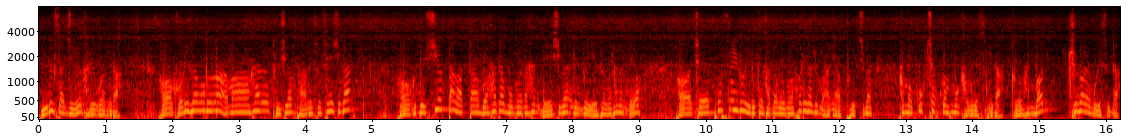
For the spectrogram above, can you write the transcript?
미륵사지를 가려고 합니다. 어, 거리상으로는 아마 한 2시간 반에서 3시간? 어, 근데 쉬었다 갔다 뭐 하다 보면 한 4시간 정도 예상을 하는데요. 어, 제 포스위로 이렇게 가다 보면 허리가 좀 많이 아프겠지만 한번 꼭 참고 한번 가보겠습니다. 그럼 한번 출발해 보겠습니다.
